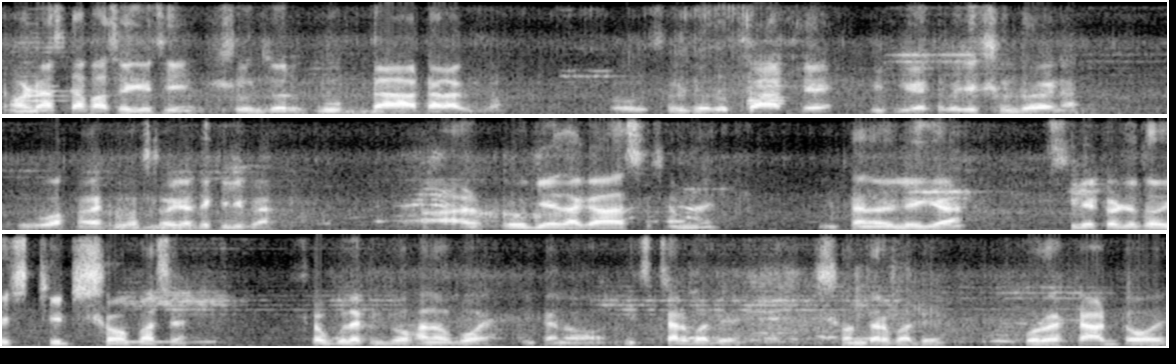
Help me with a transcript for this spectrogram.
এখন রাস্তা পাশে গেছি। সূর্যের উপটা আটা রাখব। তো সূর্যের উপটা আটলে ভিডিও এত বেশি সুন্দর হয় না। তবুও আপনারা একটু কষ্ট হয়ে দেখি লিবা আর ও যে জায়গা আছে সামনে, এখানে হইলে গিয়া সিলেটের যত স্ট্রিট শপ আছে, সবগুলা কিন্তু ওখানে বয়। এখানে ইস্টার বাদে, সন্ধ্যার বাদে, বড় একটা আড্ডা হয়।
